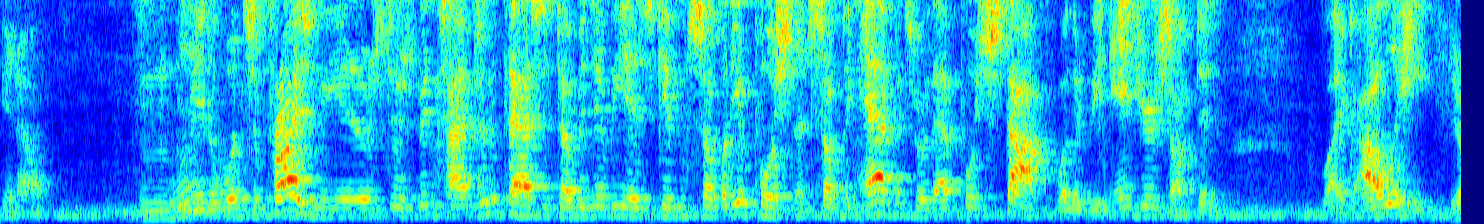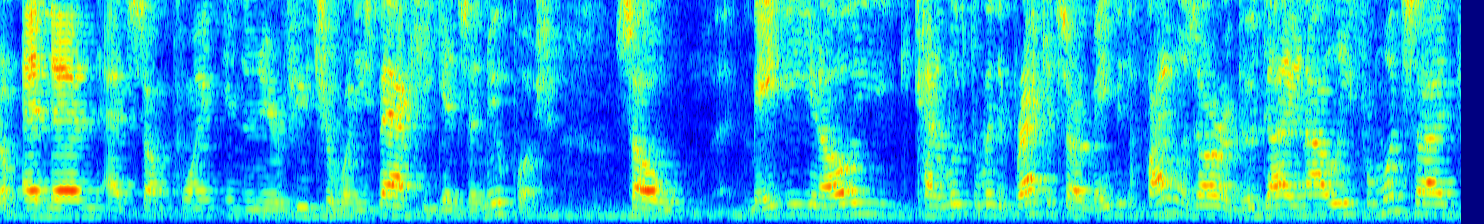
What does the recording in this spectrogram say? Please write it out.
You know. I Mm-hmm. mean, it wouldn't surprise me. There's there's been times in the past that WWE has given somebody a push, and then something happens where that push stopped, whether it be an injury or something, like Ali. Yep. And then at some point in the near future, when he's back, he gets a new push. So maybe you know you kind of look the way the brackets are. Maybe the finals are a good guy in Ali from one side,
